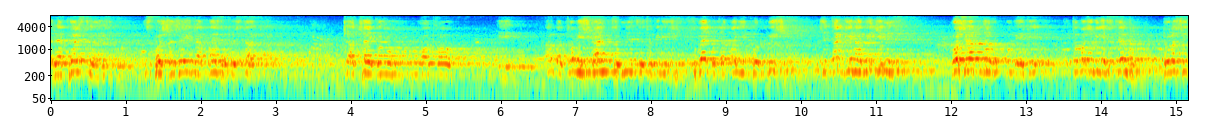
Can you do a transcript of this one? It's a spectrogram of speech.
refleksje i spostrzeżenie dla Państwa to jest takie dlaczego, po co i albo co mieszkańcy my zrobili złego dla pani burmistrz, że tak nienawidzimy, można to powiedzieć to może być wstęp do naszej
